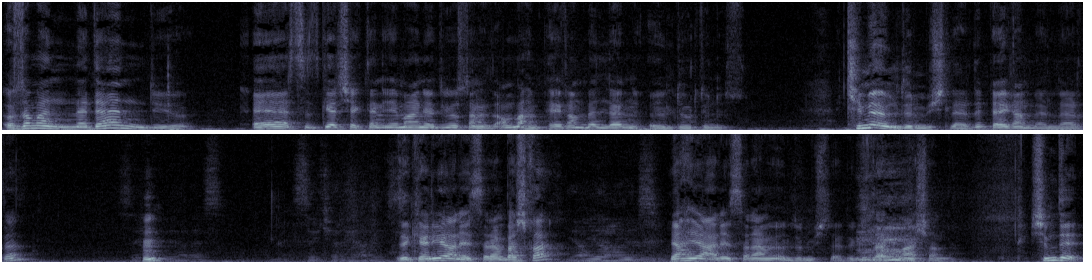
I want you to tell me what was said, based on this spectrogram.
O zaman neden diyor? Eğer siz gerçekten iman ediyorsanız Allah'ın peygamberlerini öldürdünüz. Kimi öldürmüşlerdi peygamberlerden? Hı? Zekeriya Aleyhisselam. Başka? Yahya Aleyhisselam'ı öldürmüşlerdi. Güzel maşallah. Şimdi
